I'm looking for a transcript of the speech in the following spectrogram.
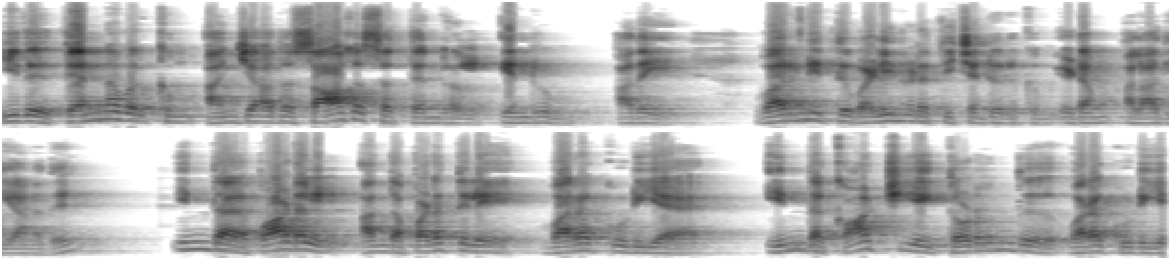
இது தென்னவர்க்கும் அஞ்சாத சாகச தென்றல் என்றும் அதை வர்ணித்து வழிநடத்தி சென்றிருக்கும் இடம் அலாதியானது. இந்த பாடல் அந்த படத்திலே வரக்கூடிய இந்த காட்சியை தொடர்ந்து வரக்கூடிய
